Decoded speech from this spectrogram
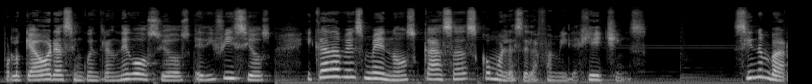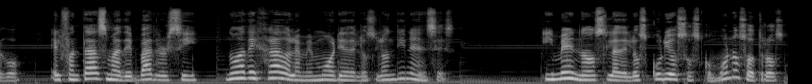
por lo que ahora se encuentran negocios, edificios y cada vez menos casas como las de la familia Hitchings. Sin embargo, el fantasma de Battersea no ha dejado la memoria de los londinenses, y menos la de los curiosos como nosotros,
